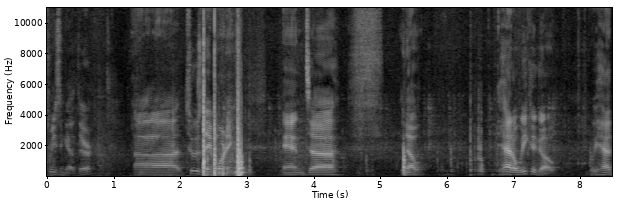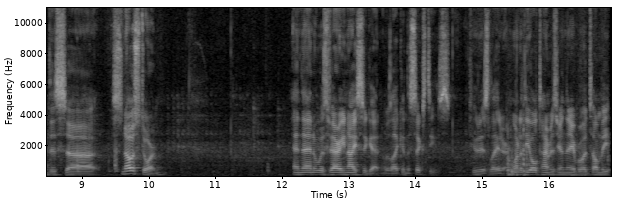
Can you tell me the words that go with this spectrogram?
freezing out there. Uh, Tuesday morning, and uh, you know, had a week ago, we had this uh, snowstorm, and then it was very nice again. It was like in the 60s. Two days later, one of the old timers here in the neighborhood told me,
